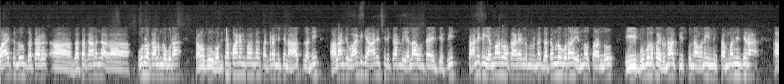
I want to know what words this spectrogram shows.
బాధితులు గత గత కాలంగా పూర్వకాలంలో కూడా తమకు వంశపారంపరంగా సంక్రమించిన ఆస్తులని అలాంటి వాటికి ఆర్ఎస్ రికార్డులు ఎలా ఉంటాయని చెప్పి స్థానిక ఎంఆర్ఓ కార్యాలయంలో గతంలో కూడా ఎన్నో సార్లు ఈ భూములపై రుణాలు తీసుకున్నామని ఇందుకు సంబంధించిన ఆ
